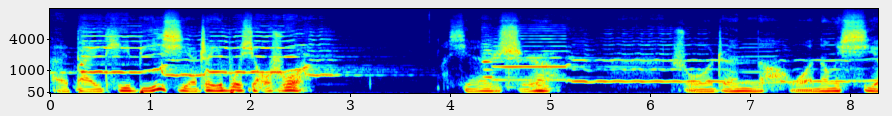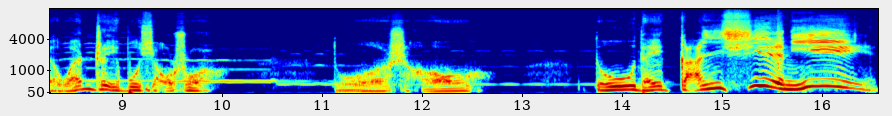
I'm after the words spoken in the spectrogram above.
来代替笔写这一部小说。现实，说真的，我能写完这部小说，多少都得感谢你。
